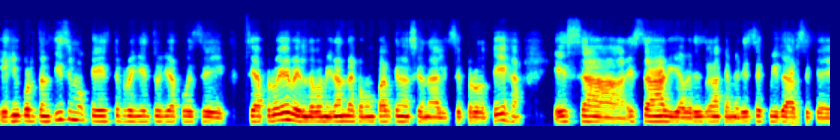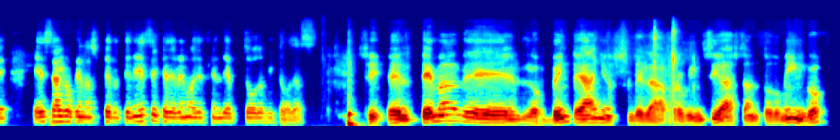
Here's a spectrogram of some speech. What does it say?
es importantísimo que este proyecto ya pues se, se apruebe el Nuevo Miranda como un parque nacional y se proteja esa, esa área ¿verdad? que merece cuidarse, que es algo que nos pertenece y que debemos defender todos y todas. Sí, el tema de los 20 años de la provincia Santo Domingo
